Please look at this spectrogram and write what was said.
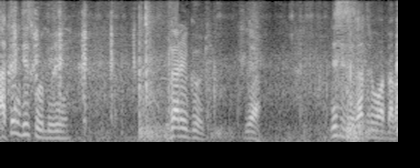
I think this will be very good. Yeah, this is exactly what Baba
